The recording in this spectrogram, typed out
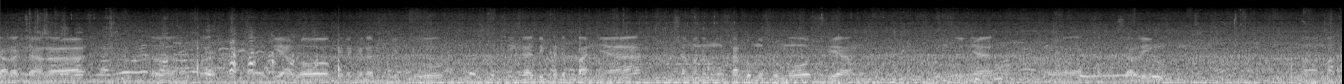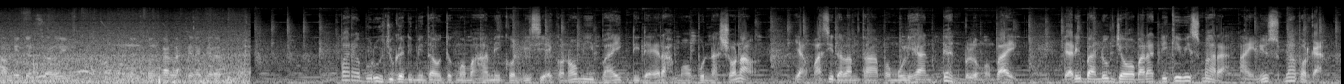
cara-cara uh, dialog kira-kira begitu sehingga di ke depannya bisa menemukan rumus-rumus yang tentunya uh, saling memahami dan saling menguntungkan lah kira-kira begitu. Para buruh juga diminta untuk memahami kondisi ekonomi baik di daerah maupun nasional yang masih dalam tahap pemulihan dan belum membaik. Dari Bandung, Jawa Barat, Diki Wismara, iNews melaporkan.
